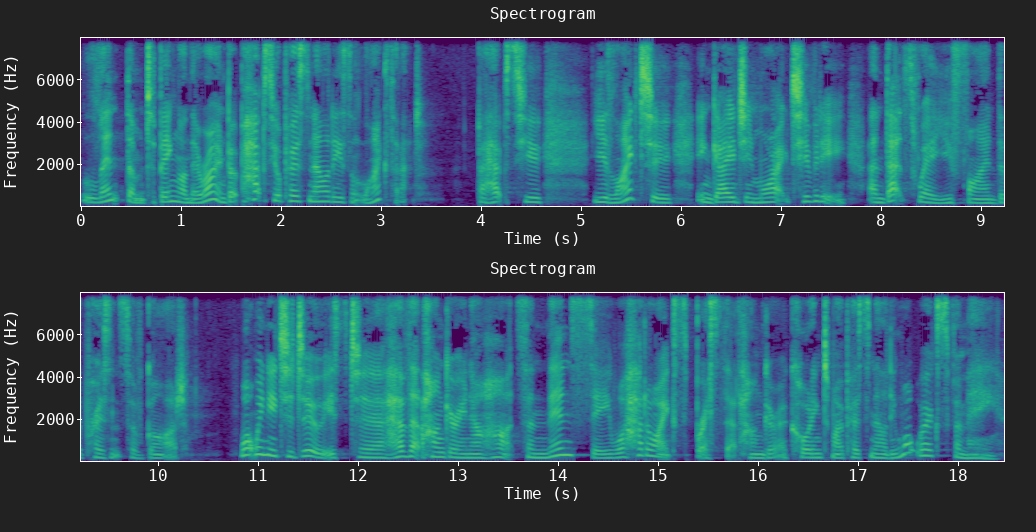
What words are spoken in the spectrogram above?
lent them to being on their own. But perhaps your personality isn't like that. Perhaps you, You like to engage in more activity, and that's where you find the presence of God. What we need to do is to have that hunger in our hearts and then see, well, how do I express that hunger according to my personality? What works for me?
